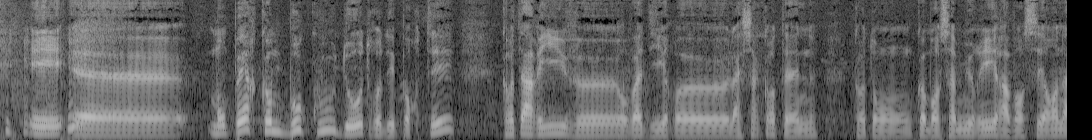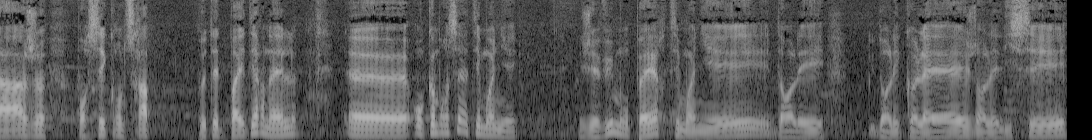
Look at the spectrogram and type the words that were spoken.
et euh, mon père, comme beaucoup d'autres déportés, quand arrive, euh, on va dire, la cinquantaine, quand on commence à mûrir, avancer en âge, penser qu'on ne sera peut-être pas éternel, euh, on commençait à témoigner. J'ai vu mon père témoigner dans les, dans les collèges, dans les lycées,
